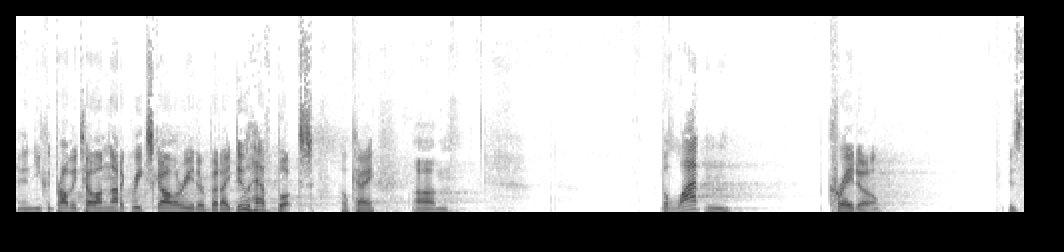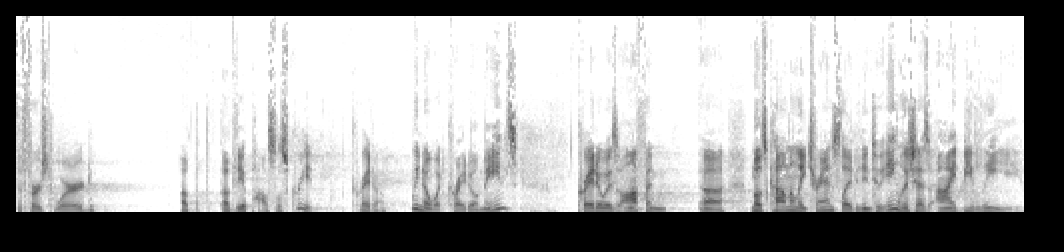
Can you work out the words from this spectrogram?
and you could probably tell I'm not a Greek scholar either, but I do have books, okay? Um, the Latin credo is the first word of, of the Apostles' Creed, credo. We know what credo means. Credo is often, uh, most commonly translated into English as I believe.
